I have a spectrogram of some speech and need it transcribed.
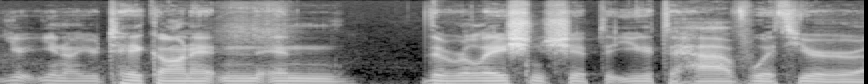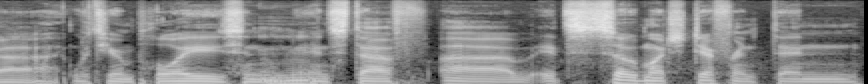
you know your take on it and and the relationship that you get to have with your uh, with your employees and, Mhm. and stuff. Uh, it's so much different than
